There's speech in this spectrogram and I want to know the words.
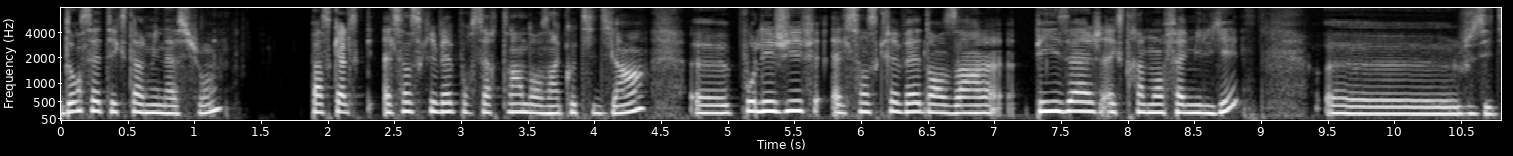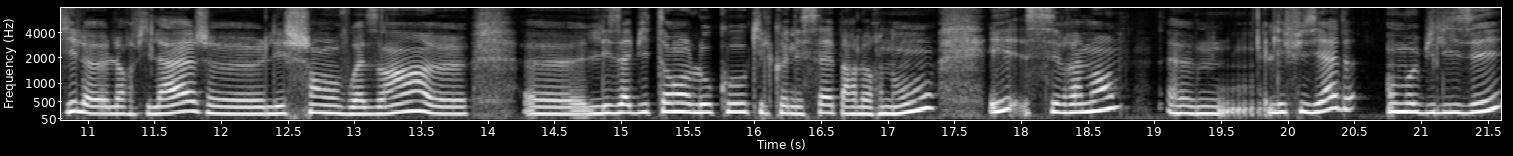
dans cette extermination parce qu'elle s'inscrivait pour certains dans un quotidien. Euh, pour les juifs, elle s'inscrivait dans un paysage extrêmement familier. Euh, je vous ai dit, leur village, euh, les champs voisins, les habitants locaux qu'ils connaissaient par leur nom. Et c'est vraiment les fusillades ont mobilisé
